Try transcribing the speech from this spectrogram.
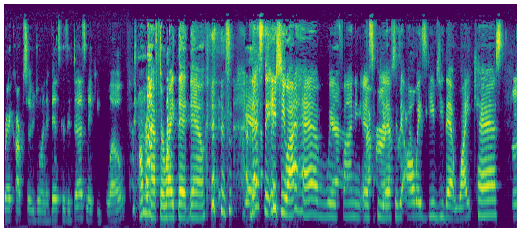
red carpet, so they're doing events because it does make you glow. I'm gonna have to write that down. yeah. That's the issue I have with yeah. finding SPFs is it always gives you that white cast uh-uh.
